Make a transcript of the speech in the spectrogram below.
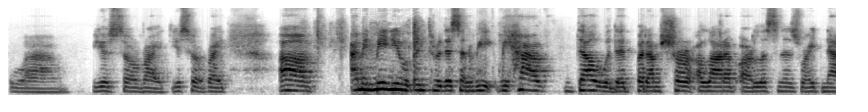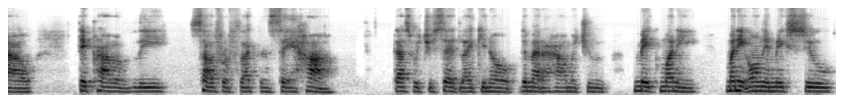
Wow, you're so right. You're so right. Um, I mean, me and you have been through this, and we we have dealt with it. But I'm sure a lot of our listeners right now, they probably self-reflect and say, "Huh, that's what you said." Like you know, no matter how much you make money, money only makes you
